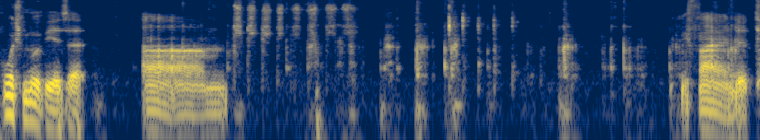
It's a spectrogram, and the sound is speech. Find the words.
which movie is it? Um, let me find it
